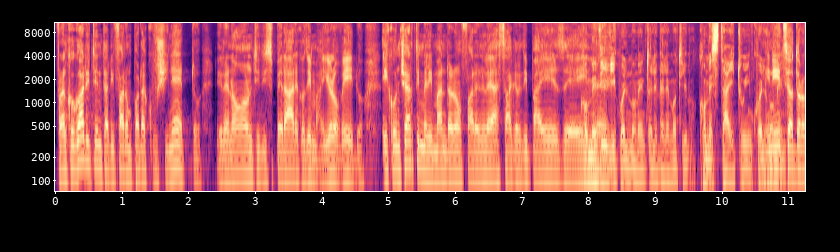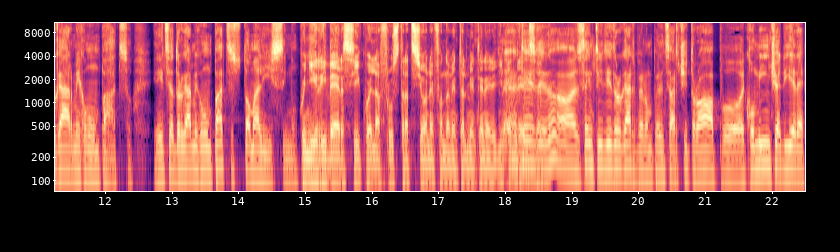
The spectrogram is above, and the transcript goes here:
Franco Gori tenta di fare un po' da cuscinetto, dire no, non ti disperare così, ma io lo vedo. I concerti me li mandano a fare nelle sagre di paese. Come in... vivi quel momento a livello emotivo? Come stai tu in quel Inizio momento? Inizio a drogarmi come un pazzo. Inizio a drogarmi come un pazzo, sto malissimo. Quindi riversi quella frustrazione fondamentalmente nelle dipendenze? Eh, te, no, senti di drogarti per non pensarci troppo. E cominci a dire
